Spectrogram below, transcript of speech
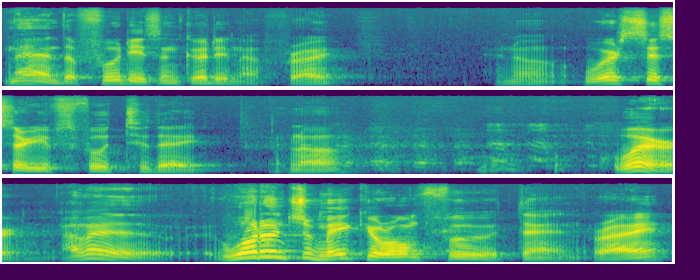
Man, the food isn't good enough, right? You know, where's Sister Eve's food today? You know, where? I mean, why don't you make your own food then, right?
